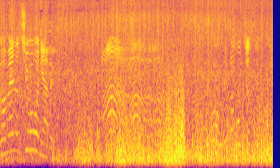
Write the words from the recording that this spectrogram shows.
画面の中央にある。ああああああ上が持っちゃってるね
